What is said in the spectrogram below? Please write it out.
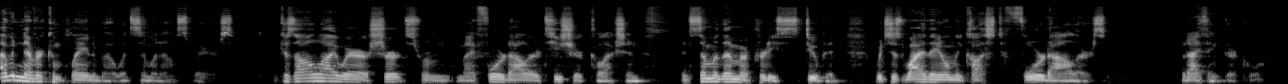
I would never complain about what someone else wears because all I wear are shirts from my $4 t shirt collection, and some of them are pretty stupid, which is why they only cost $4. But I think they're cool.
